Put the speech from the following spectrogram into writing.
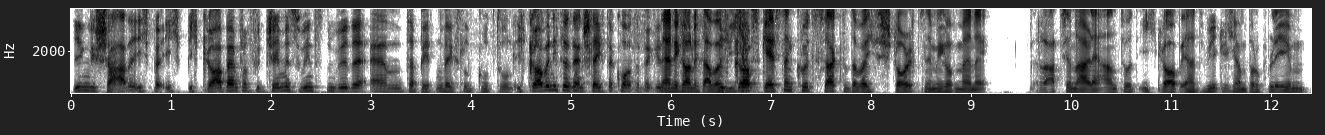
irgendwie schade. Ich, ich, ich glaube einfach, für James Winston würde ein Tapetenwechsel gut tun. Ich glaube nicht, dass er ein schlechter Quarterback ist. Nein, ich auch nicht, aber Ich ich, habe es gestern kurz gesagt und da war ich stolz, nämlich auf meine rationale Antwort. Ich glaube, er hat wirklich ein Problem,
